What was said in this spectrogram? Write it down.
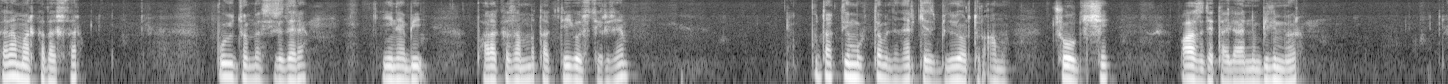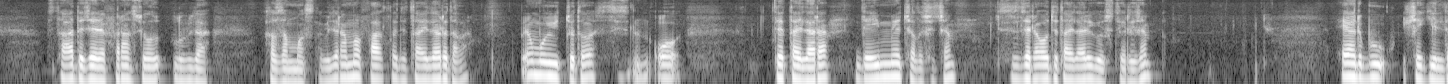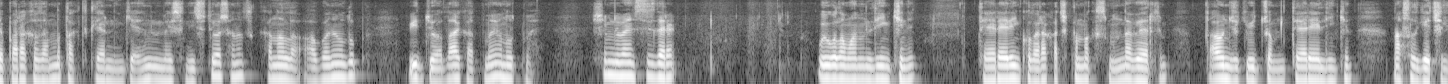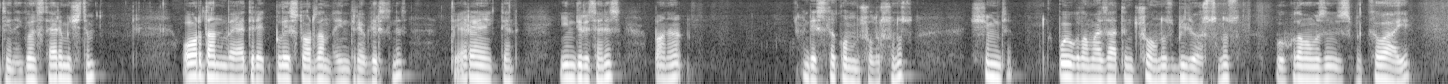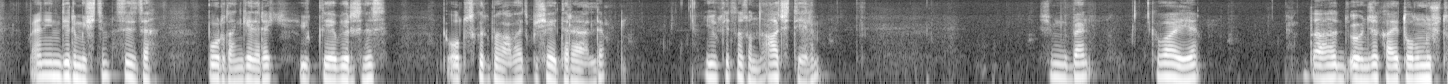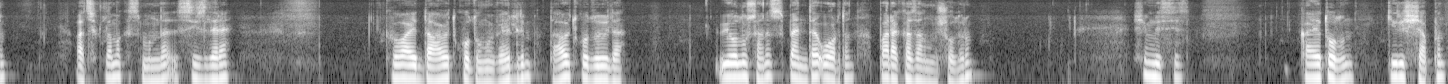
Selam arkadaşlar. Bu videomda sizlere yine bir para kazanma taktiği göstereceğim. Bu taktiği muhtemelen herkes biliyordur ama çoğu kişi bazı detaylarını bilmiyor. Sadece referans yoluyla kazanmasını bilir ama farklı detayları da var. Ben bu videoda sizin o detaylara değinmeye çalışacağım. Sizlere o detayları göstereceğim. Eğer bu şekilde para kazanma taktiklerinin gelmesini istiyorsanız kanala abone olup videoya like atmayı unutmayın. Şimdi ben sizlere uygulamanın linkini TR link olarak açıklama kısmında veririm. Daha önceki videomda TR linkin nasıl geçildiğini göstermiştim. Oradan veya direkt Play Store'dan da indirebilirsiniz. TR linkten indirirseniz bana destek olmuş olursunuz. Şimdi bu uygulamayı zaten çoğunuz biliyorsunuz. Uygulamamızın ismi Kıvayi. Ben indirmiştim. Siz de buradan gelerek yükleyebilirsiniz. Bir 30-40 MB bir şeydir herhalde. Yükledikten sonra aç diyelim. Şimdi ben Kıvayi'ye daha önce kayıt olmuştum. Açıklama kısmında sizlere Kıvayi davet kodumu veririm. Davet koduyla üye olursanız ben de oradan para kazanmış olurum. Şimdi siz kayıt olun, giriş yapın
